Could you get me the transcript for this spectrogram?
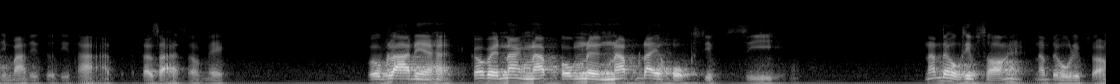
ที่มากที่สุดที่ท่าท่าสะอาสเมฆพระพระเนี่ยก็ไปนั่งนับองค์หนึ่งนับได้หกสิบสี่นับได้หกสิบสองนับได้หกสิบสอง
